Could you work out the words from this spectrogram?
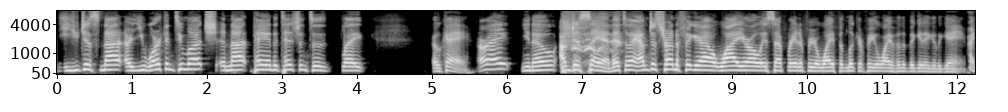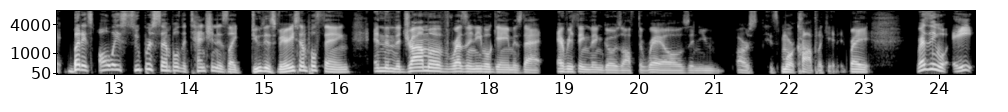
you just not are you working too much and not paying attention to like okay, all right, you know, I'm just saying. That's like I'm just trying to figure out why you're always separated from your wife and looking for your wife at the beginning of the game. Right. But it's always super simple. The tension is like, do this very simple thing. And then the drama of Resident Evil game is that everything then goes off the rails and you are, it's more complicated, right? Resident Evil 8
